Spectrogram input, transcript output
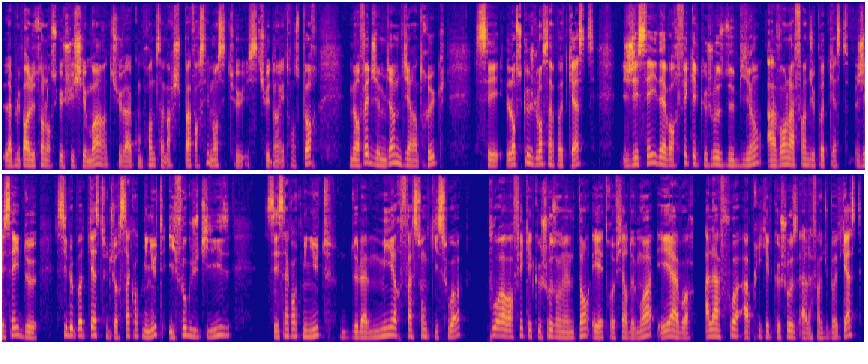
la plupart du temps lorsque je suis chez moi, tu vas comprendre ça marche pas forcément si tu si tu es dans les transports, mais en fait, j'aime bien me dire un truc, c'est lorsque je lance un podcast, j'essaye d'avoir fait quelque chose de bien avant la fin du podcast. J'essaye de si le podcast dure 50 minutes, il faut que j'utilise ces 50 minutes de la meilleure façon qui soit pour avoir fait quelque chose en même temps et être fier de moi et avoir à la fois appris quelque chose à la fin du podcast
